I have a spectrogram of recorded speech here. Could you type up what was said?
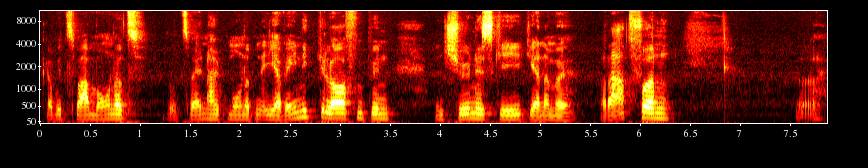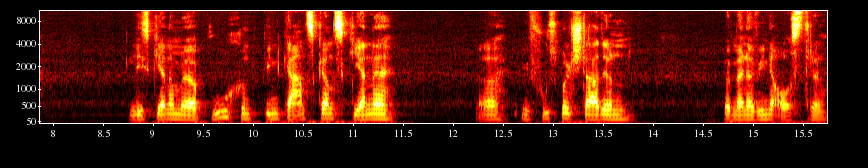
glaube ich, zwei Monaten oder zweieinhalb Monaten eher wenig gelaufen bin. Wenn es schön ist, gehe ich gerne mal Radfahren, äh, lese gerne mal ein Buch und bin ganz, ganz gerne äh, im Fußballstadion bei meiner Wiener Austria.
